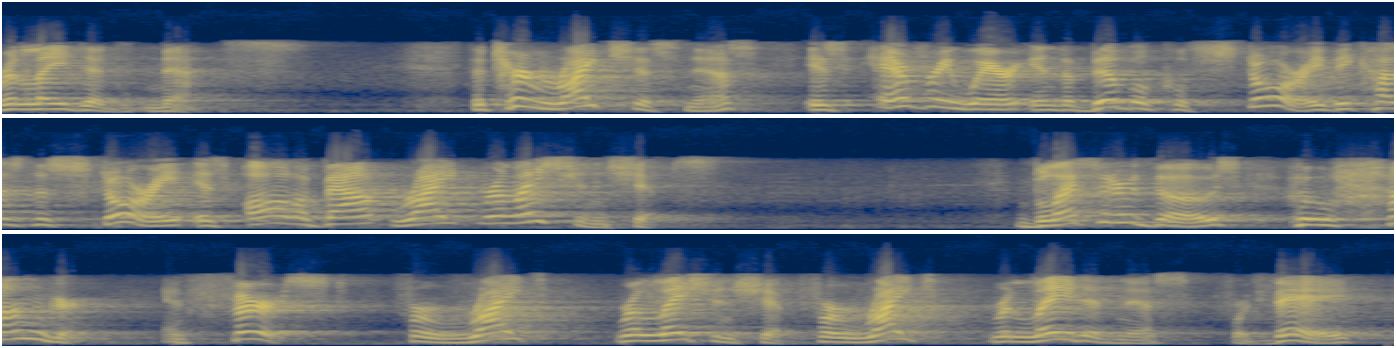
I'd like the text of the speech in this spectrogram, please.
relatedness. The term righteousness is everywhere in the biblical story because the story is all about right relationships. Blessed are those who hunger and thirst for right relationship, for right relatedness, for they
